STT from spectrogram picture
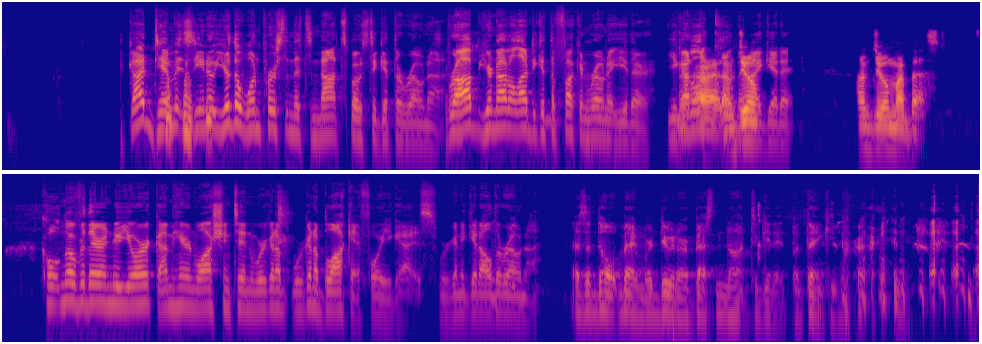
God damn it, Zeno! You're the one person that's not supposed to get the Rona. Rob, you're not allowed to get the fucking Rona either. You gotta let right, I'm Colton doing- I get it. I'm doing my best. Colton over there in New York. I'm here in Washington. We're gonna we're gonna block it for you guys. We're gonna get all the Rona. As adult men, we're doing our best not to get it, but thank you, Brian.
